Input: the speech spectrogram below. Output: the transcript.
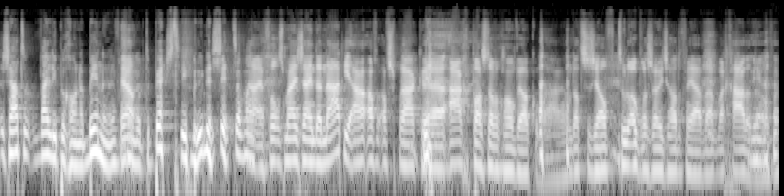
zaten wij liepen gewoon naar binnen. We Ja. gingen op de perstribune zitten. Maar Nou, en volgens mij zijn daarna die af- afspraken eh, aangepast dat we gewoon welkom waren. Omdat ze zelf toen ook wel zoiets hadden van ja, waar, waar gaat het over?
